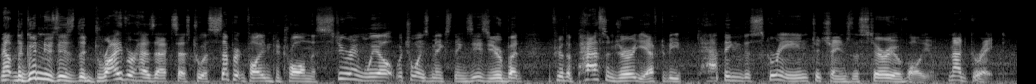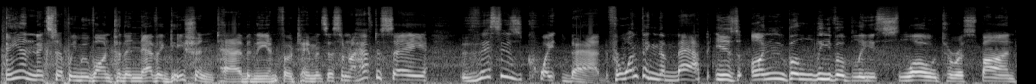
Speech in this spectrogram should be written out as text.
Now, the good news is the driver has access to a separate volume control on the steering wheel, which always makes things easier, but if you're the passenger, you have to be tapping the screen to change the stereo volume. Not great. And next up, we move on to the navigation tab in the infotainment system. I have to say, this is quite bad. For one thing, the map is unbelievably slow to respond.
